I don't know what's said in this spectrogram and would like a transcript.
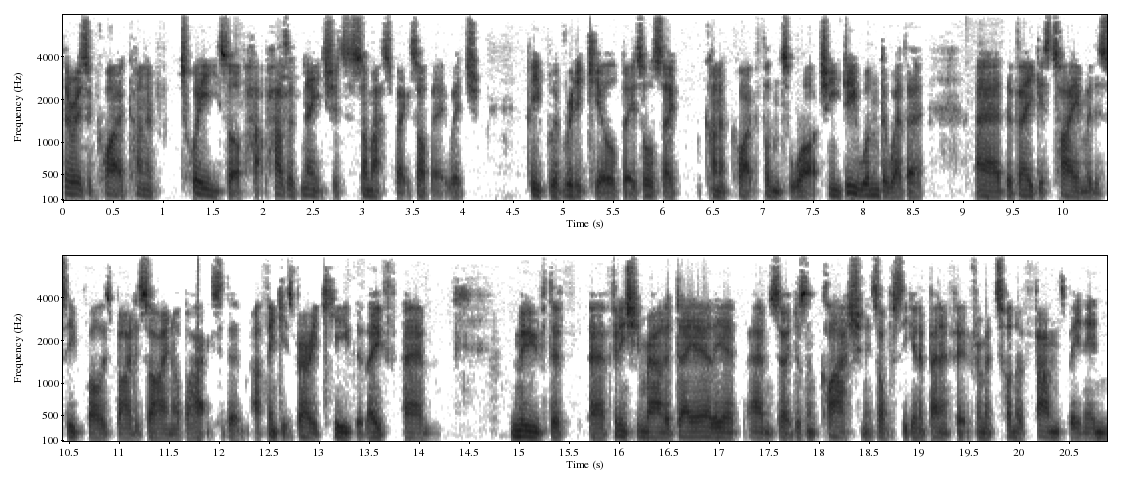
there is a quite a kind of twee sort of haphazard nature to some aspects of it, which people have ridiculed, but it's also kind of quite fun to watch. And you do wonder whether uh, the Vegas tie-in with the Super Bowl is by design or by accident. I think it's very cute that they've um, moved the uh, finishing round a day earlier, um, so it doesn't clash, and it's obviously going to benefit from a ton of fans being in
